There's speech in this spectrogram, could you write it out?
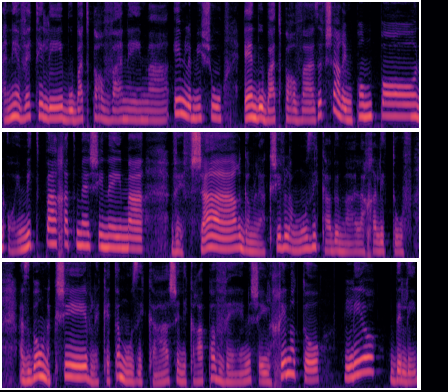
אני הבאתי לי בובת פרווה נעימה. אם למישהו אין בובת פרווה, אז אפשר עם פומפון או עם מטפחת משי נעימה, ואפשר גם להקשיב למוזיקה במהלך הליטוף. אז בואו נקשיב לקטע מוזיקה שנקרא פאבן, שהלחין אותו ליאו דליב.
